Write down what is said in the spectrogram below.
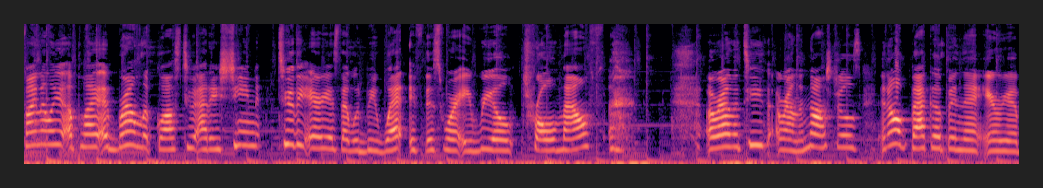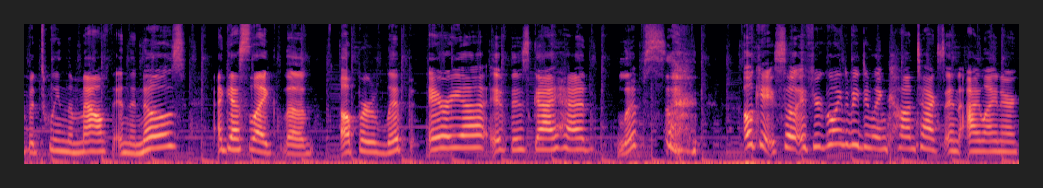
Finally, apply a brown lip gloss to add a sheen to the areas that would be wet if this were a real troll mouth. around the teeth, around the nostrils, and all back up in that area between the mouth and the nose. I guess like the upper lip area if this guy had lips. okay, so if you're going to be doing contacts and eyeliner,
